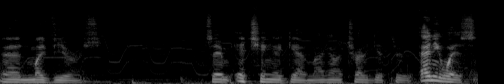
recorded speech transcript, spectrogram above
and my viewers. So I'm itching again. I'm gonna try to get through. Anyways,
